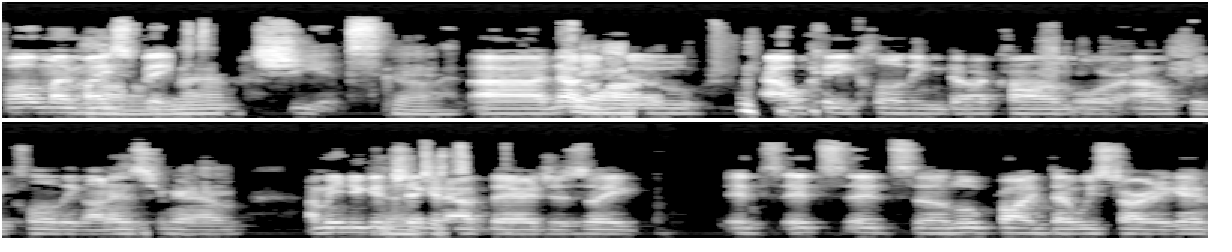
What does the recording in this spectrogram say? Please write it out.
follow my Oh, MySpace. man. Shit. God. Uh, no, God. you do alkclothing.com or alkclothing on Instagram. I mean, you can Yeah, check just- it out there. Just like it's it's it's a little project that we started again.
